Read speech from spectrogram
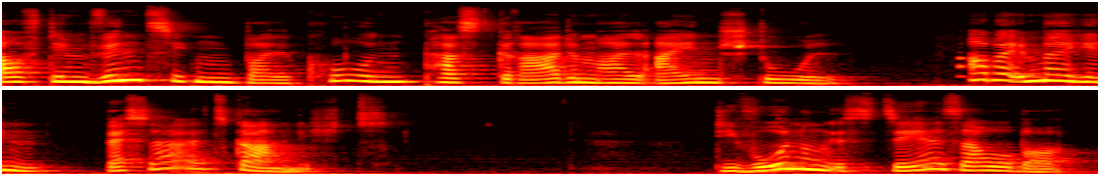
Auf dem winzigen Balkon passt gerade mal ein Stuhl, aber immerhin besser als gar nichts. Die Wohnung ist sehr sauber.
